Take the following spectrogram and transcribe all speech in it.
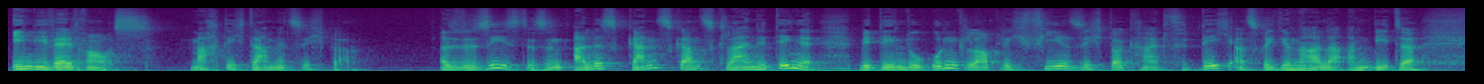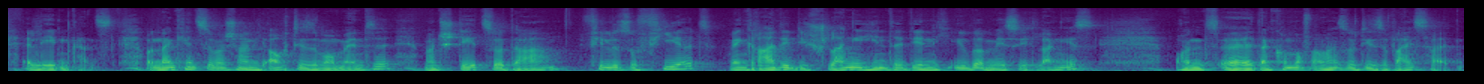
in die Welt raus. Mach dich damit sichtbar. Also du siehst, es sind alles ganz, ganz kleine Dinge, mit denen du unglaublich viel Sichtbarkeit für dich als regionaler Anbieter erleben kannst. Und dann kennst du wahrscheinlich auch diese Momente, man steht so da, philosophiert, wenn gerade die Schlange hinter dir nicht übermäßig lang ist. Und äh, dann kommen auf einmal so diese Weisheiten.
